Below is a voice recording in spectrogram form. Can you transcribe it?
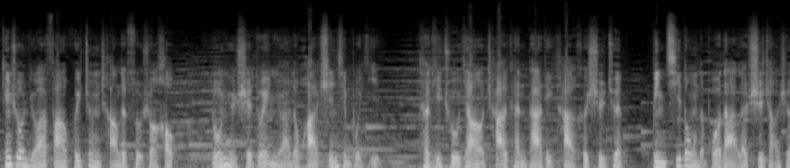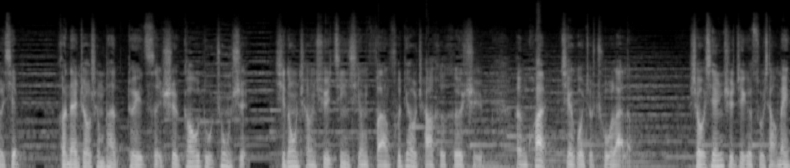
听说女儿发挥正常的诉说后，卢女士对女儿的话深信不疑。她提出要查看答题卡和试卷，并激动地拨打了市长热线。河南招生办对此事高度重视，启动程序进行反复调查和核实。很快结果就出来了。首先是这个苏小妹。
